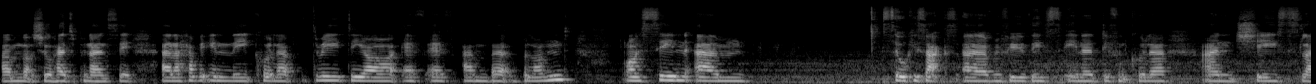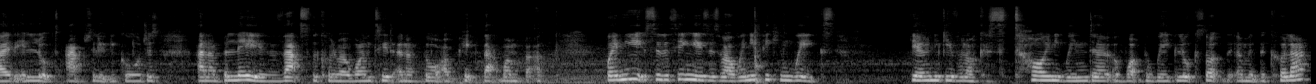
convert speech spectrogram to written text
I'm not sure how to pronounce it. And I have it in the colour 3DRFF Amber Blonde. I've seen um, Silky Sacks uh, review this in a different colour and she slayed it. It looked absolutely gorgeous. And I believe that's the colour I wanted and I thought I'd pick that one. But I, when you so the thing is as well when you're picking wigs they only give like a tiny window of what the wig looks like I mean the color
